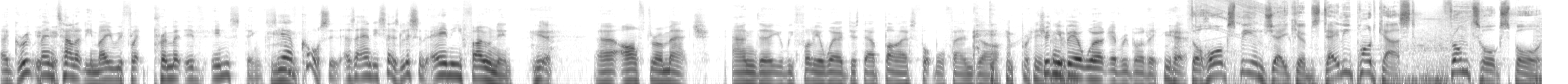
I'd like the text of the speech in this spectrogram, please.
a group mentality may reflect primitive instincts. Yeah, of course. As Andy says, listen to any phone in Yeah. uh, after a match, and uh, you'll be fully aware of just how biased football fans are. Shouldn't you be at work, everybody? Yeah. The Hawksby and Jacobs Daily Podcast from Talksport.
